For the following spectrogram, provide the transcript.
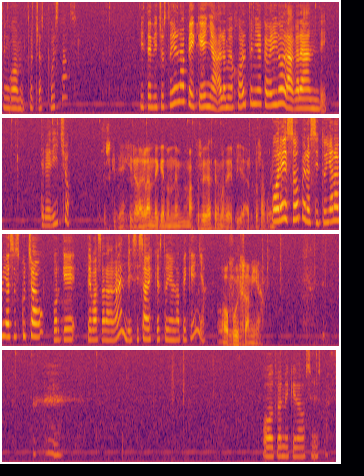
tengo antorchas puestas? Y te he dicho, estoy en la pequeña. A lo mejor tenía que haber ido a la grande. Te lo he dicho. Pues es que tienes que ir a la grande, que es donde más posibilidades tenemos de pillar cosas buenas. Por eso, pero si tú ya lo habías escuchado, ¿por qué te vas a la grande si sabes que estoy en la pequeña? Oh, fu, hija mía. Otra me he quedado sin espacio.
